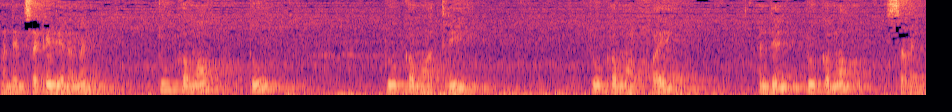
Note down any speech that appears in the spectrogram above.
and then second element 2 comma 2 2 comma 3 2 comma 5 and then 2 comma 7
